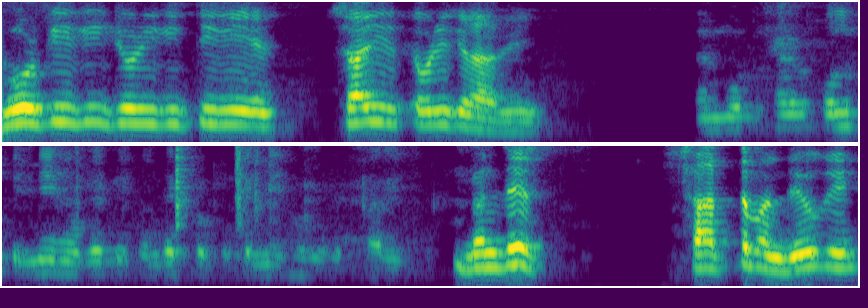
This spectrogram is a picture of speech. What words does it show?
ਹੋਰ ਕੀ ਕੀ ਚੋਰੀ ਕੀਤੀ ਗਈ ਹੈ? ਸਾਰੀ ਰਿਕਵਰੀ ਕਰਾ ਰਹੇ ਹਾਂ। ਮੋਟਰਸਾਈਕਲ ਕੁੱਲ ਕਿੰਨੇ ਹੋ ਗਏ ਤੇ ਬੰਦੇ ਟੋਟਲ ਕਿੰਨੇ ਹੋ ਗਏ ਸਾਰੀ? ਬੰਦੇ ਸੱਤ ਬੰਦੇ ਹੋ ਗਏ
